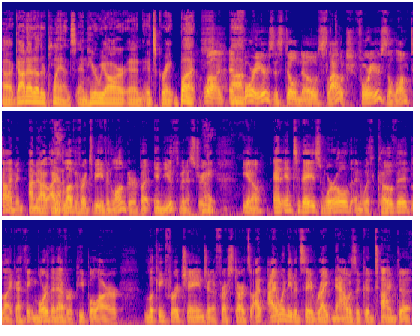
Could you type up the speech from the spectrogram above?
uh, God had other plans. And here we are, and it's great. But Well, and, and Um, four years is still no slouch. Four years is a long time, and I mean, I, I'd love it for it to be even longer. But in youth ministry, Right. you know, and in today's world, and with COVID, like I think more than ever, people are looking for a change and a fresh start. So I, I wouldn't even say right now is a good time to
